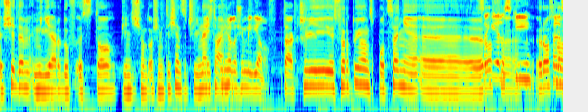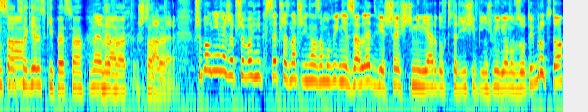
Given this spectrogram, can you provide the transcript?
e, 7 miliardów 158 tysięcy, czyli najtaniej. 158 milionów. Tak, czyli sortując po cenie e, Cegielski, rosn- rosnąco Pesa, Cegielski, Pesa, Newak, Newak, Stadler. Stadler. Przypomnijmy, że przewoźnik chce przeznaczyć na zamówienie zaledwie 6 miliardów 45 milionów złotych brutto,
